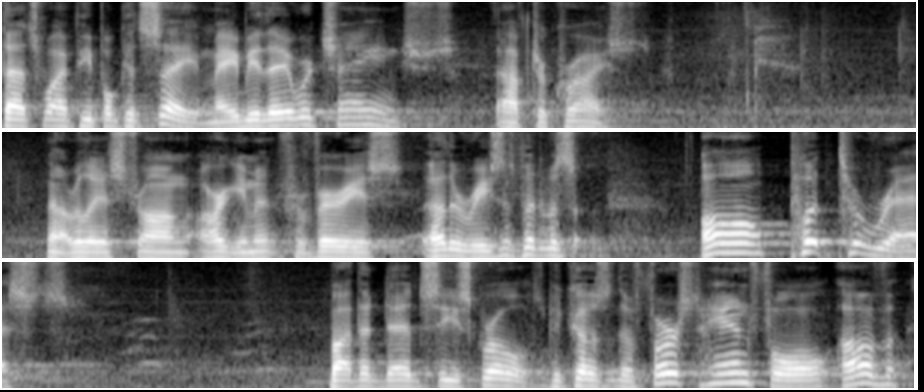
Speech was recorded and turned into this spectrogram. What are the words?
That's why people could say maybe they were changed after Christ. Not really a strong argument for various other reasons, but it was all put to rest by the Dead Sea Scrolls because the first handful of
